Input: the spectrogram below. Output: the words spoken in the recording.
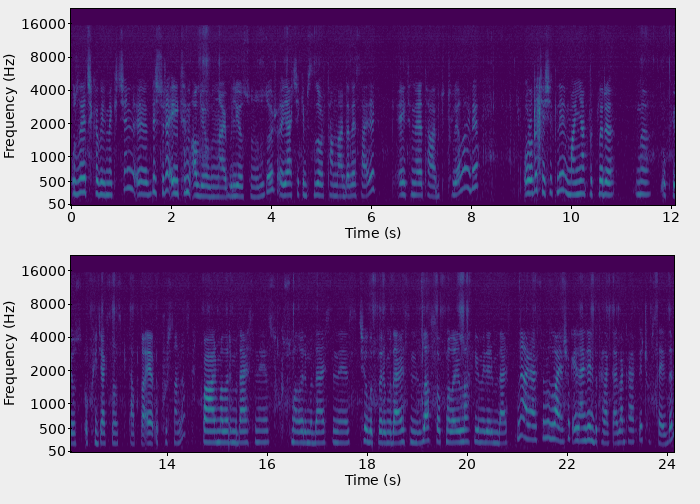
uzaya çıkabilmek için e, bir süre eğitim alıyor bunlar biliyorsunuzdur. E, yerçekimsiz ortamlarda vesaire eğitimlere tabi tutuluyorlar ve orada çeşitli manyaklıklarını okuyor, okuyacaksınız kitapta eğer okursanız. Bağırmaları mı dersiniz, kusmaları mı dersiniz, çığlıkları mı dersiniz, laf sokmaları, laf yemeleri mi dersiniz. Ne ararsanız var ya çok eğlenceli bir karakter. Ben karakteri çok sevdim.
